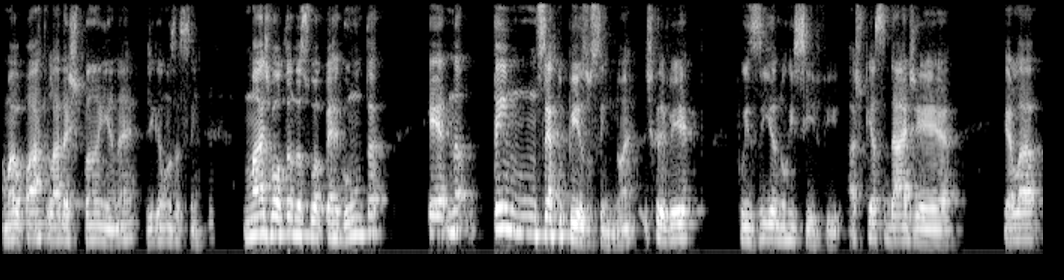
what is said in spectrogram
a maior parte lá da Espanha, né? Digamos assim. Mas voltando à sua pergunta, é, não, tem um certo peso, sim, não é? Escrever poesia no Recife. Acho que a cidade é, ela,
